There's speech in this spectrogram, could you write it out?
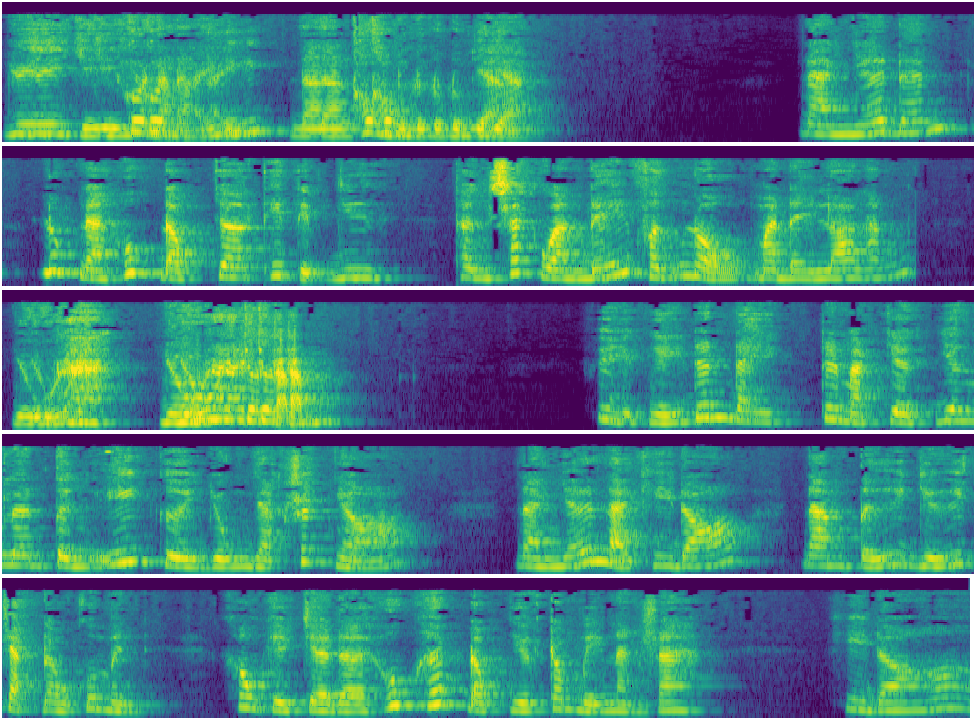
Duy chỉ có nãy, nàng không được đụng vào. Nàng nhớ đến lúc nàng hút độc cho Thi Tiệp Dư, thần sắc hoàng đế phẫn nộ mà đầy lo lắng. Nhổ ra, nhổ ra cho trẫm. Phi Duyệt nghĩ đến đây, trên mặt chợt dâng lên từng ý cười dụng dặt rất nhỏ. Nàng nhớ lại khi đó, nam tử giữ chặt đầu của mình, không kịp chờ đợi hút hết độc dược trong miệng nàng ra. Khi đó,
